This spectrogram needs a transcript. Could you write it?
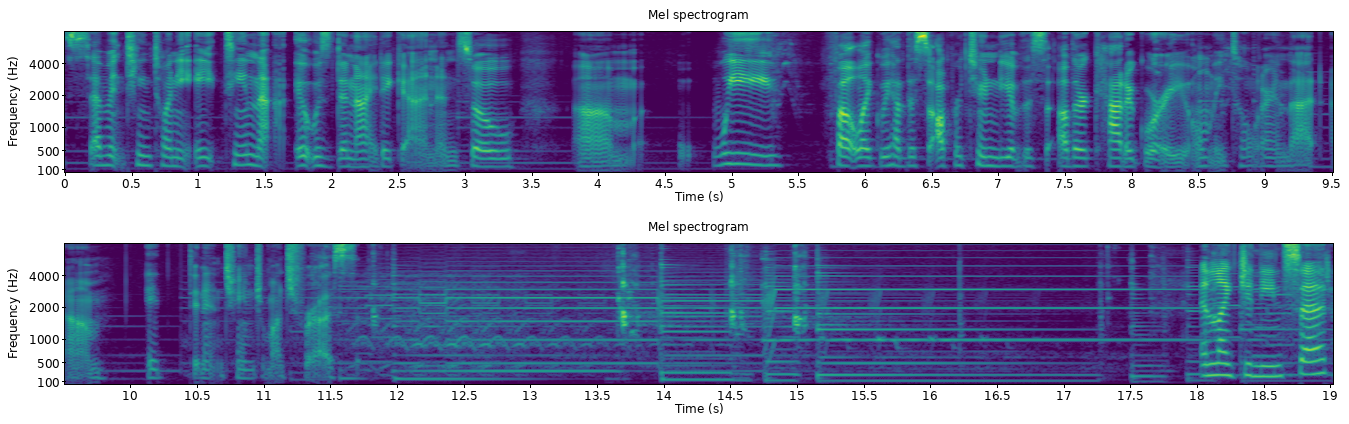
2017, 2018, that it was denied again. And so um, we felt like we had this opportunity of this other category, only to learn that um, it didn't change much for us. And like Janine said,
